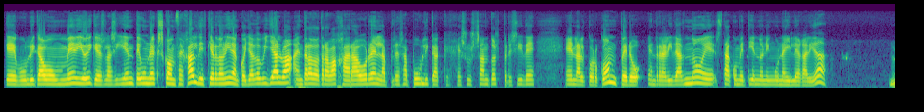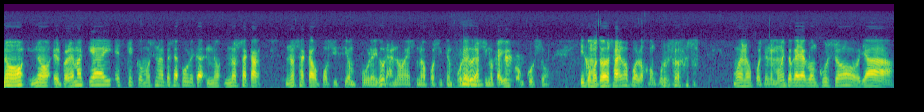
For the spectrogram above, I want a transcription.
que publicaba un medio y que es la siguiente. Un ex concejal de Izquierda Unida en Collado Villalba ha entrado a trabajar ahora en la empresa pública que Jesús Santos preside en Alcorcón, pero en realidad no está cometiendo ninguna ilegalidad. No, no, el problema que hay es que como es una empresa pública no, no saca no saca oposición pura y dura, no es una oposición pura y dura, sino que hay un concurso. Y como todos sabemos, pues los concursos, bueno, pues en el momento que haya concurso ya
